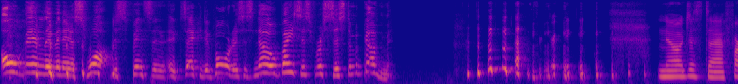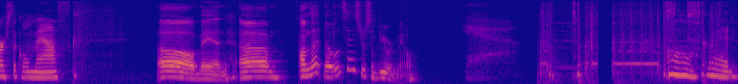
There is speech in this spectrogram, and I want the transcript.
Old men living in a swamp dispensing executive orders is no basis for a system of government. That's great. no, just a farcical mask. Oh man. Um, on that note, let's answer some viewer mail. Yeah. Oh, good.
